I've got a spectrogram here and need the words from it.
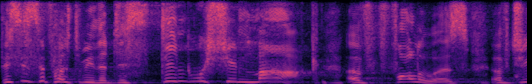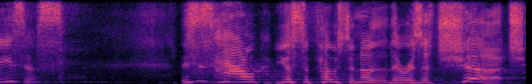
This is supposed to be the distinguishing mark of followers of Jesus. This is how you're supposed to know that there is a church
